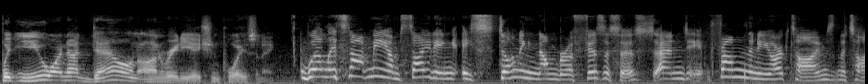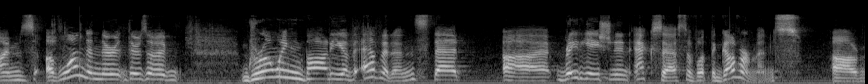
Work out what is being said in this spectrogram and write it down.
But you are not down on radiation poisoning. Well, it's not me. I'm citing a stunning number of physicists, and from the New York Times and the Times of London, there, there's a growing body of evidence that uh, radiation in excess of what the government's uh,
